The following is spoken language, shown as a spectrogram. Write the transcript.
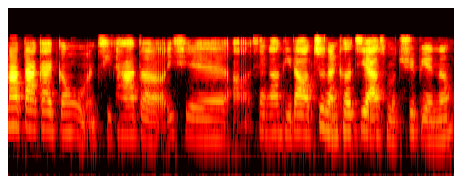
那大概跟我们其他的一些呃，像刚提到智能科技啊，什么区别呢？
